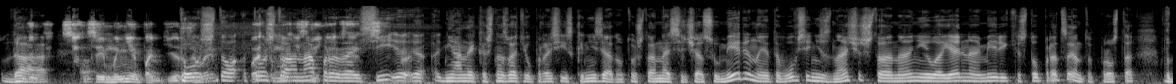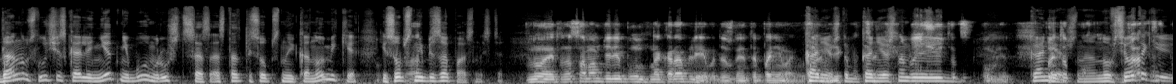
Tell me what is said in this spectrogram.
с, да. санкции мы не поддерживаем. То, что, то, что она про Россию, э, э, не она, конечно, назвать ее пророссийской нельзя, но то, что она сейчас умерена, это вовсе не значит, что она не лояльна Америке 100%. Просто в данном случае сказали, нет, не будем рушить остатки собственной экономики и собственной да. безопасности. Ну, это на самом деле бунт на корабле, вы должны это понимать. Конечно, конечно, вы... Конечно, но все-таки...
